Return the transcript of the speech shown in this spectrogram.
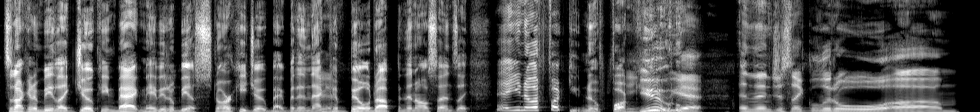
It's not going to be like joking back. Maybe it'll be a snarky joke back, but then that Yeah. could build up, and then all of a sudden it's like, hey, you know what? Fuck you. No, fuck you. Yeah. And then just like little um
